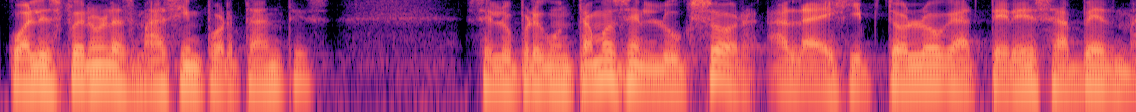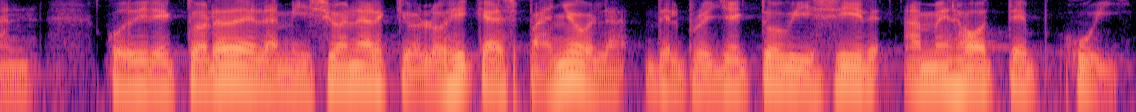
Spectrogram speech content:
¿cuáles fueron las más importantes? Se lo preguntamos en Luxor a la egiptóloga Teresa Bedman, codirectora de la misión arqueológica española del proyecto Visir Amenhotep Hui.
